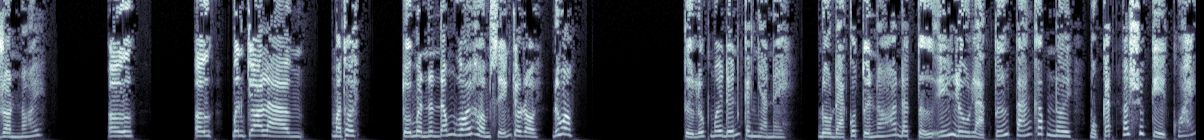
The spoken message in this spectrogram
Ron nói, Ừ, ừ, mình cho là... Mà thôi, tụi mình nên đóng gói hòm xiển cho rồi, đúng không? Từ lúc mới đến căn nhà này, đồ đạc của tụi nó đã tự ý lưu lạc tứ tán khắp nơi một cách hết sức kỳ quái.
